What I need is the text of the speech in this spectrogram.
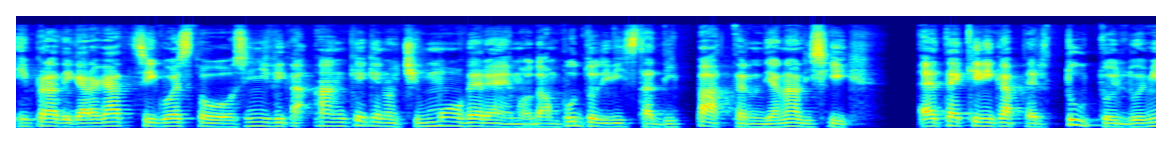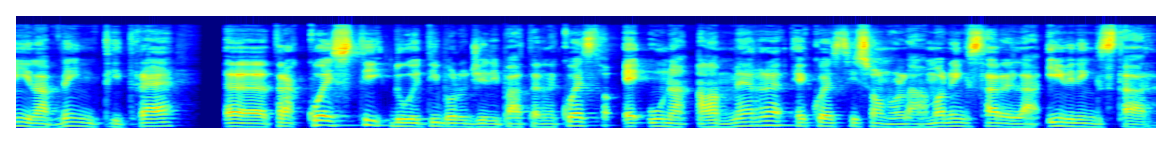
in pratica, ragazzi, questo significa anche che noi ci muoveremo da un punto di vista di pattern di analisi eh, tecnica per tutto il 2023 eh, tra questi due tipologie di pattern. Questo è una Hammer e questi sono la Morning Star e la Evening Star.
